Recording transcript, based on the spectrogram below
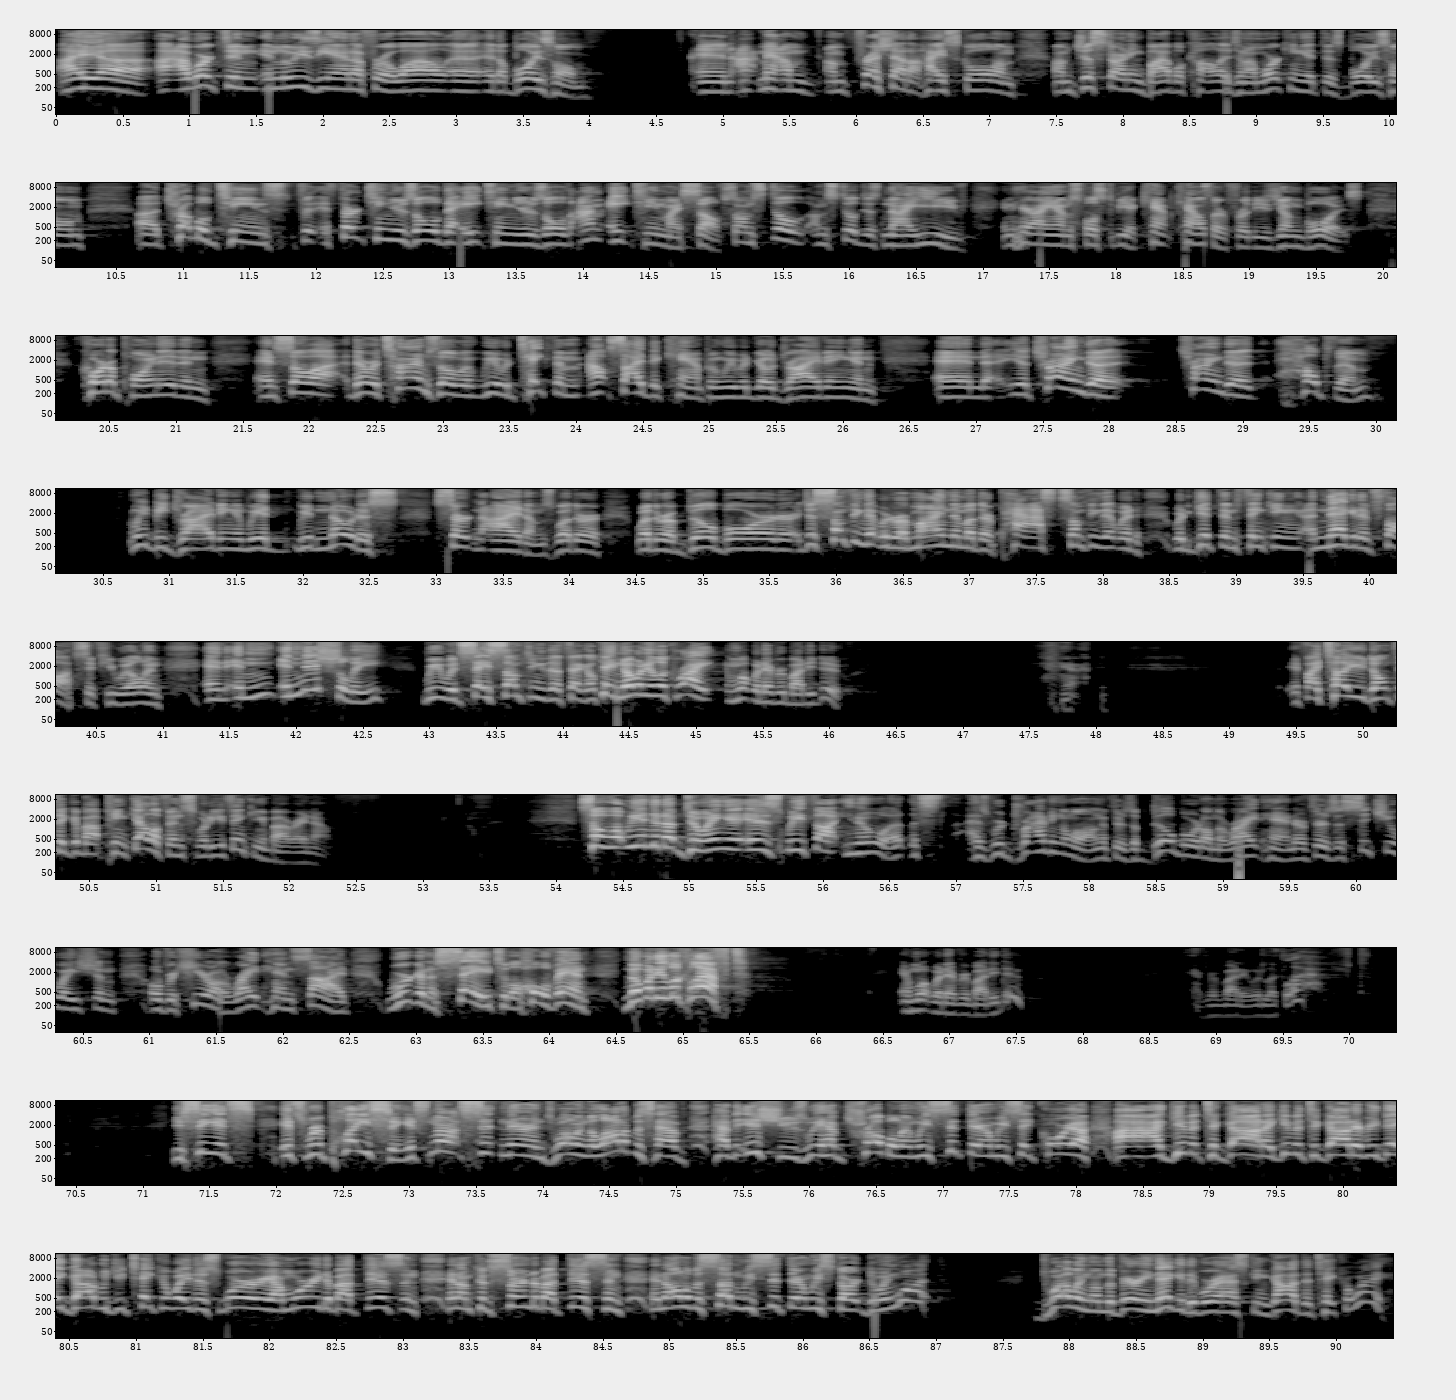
I, uh, I worked in, in Louisiana for a while uh, at a boys' home. And I, man, I'm, I'm fresh out of high school. I'm, I'm just starting Bible college, and I'm working at this boys' home. Uh, troubled teens, 13 years old to 18 years old. I'm 18 myself, so I'm still, I'm still just naive. And here I am supposed to be a camp counselor for these young boys. Court appointed, and and so uh, there were times, though, when we would take them outside the camp and we would go driving and, and you know, trying, to, trying to help them. We'd be driving and we'd, we'd notice certain items, whether, whether a billboard or just something that would remind them of their past, something that would, would get them thinking uh, negative thoughts, if you will. And, and in, initially, we would say something to the effect, okay, nobody look right. And what would everybody do? If I tell you don't think about pink elephants, what are you thinking about right now? So what we ended up doing is we thought, you know what, let's as we're driving along, if there's a billboard on the right hand or if there's a situation over here on the right hand side, we're going to say to the whole van, nobody look left. And what would everybody do? Everybody would look left. You see, it's, it's replacing. It's not sitting there and dwelling. A lot of us have, have issues. We have trouble, and we sit there and we say, Corey, I, I, give it to God. I give it to God every day. God, would you take away this worry? I'm worried about this, and, and I'm concerned about this. And, and all of a sudden, we sit there and we start doing what? Dwelling on the very negative we're asking God to take away.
